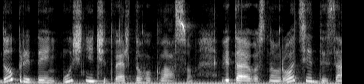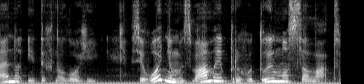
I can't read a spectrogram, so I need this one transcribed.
Добрий день, учні 4 класу! Вітаю вас на уроці дизайну і технологій. Сьогодні ми з вами приготуємо салат.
